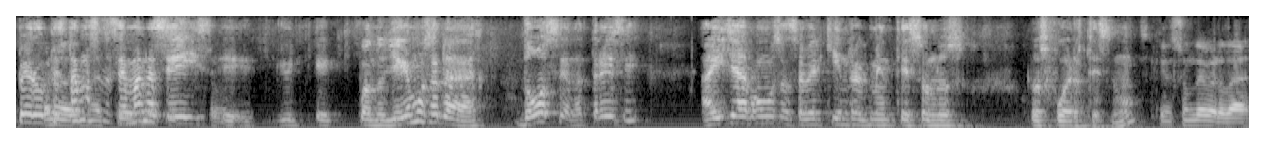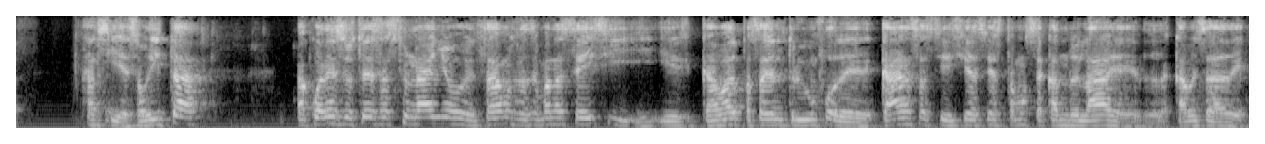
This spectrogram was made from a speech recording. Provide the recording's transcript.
Pero que estamos en la semana 6, eh, eh, cuando lleguemos a las 12, a las 13, ahí ya vamos a saber quién realmente son los, los fuertes, ¿no? ¿Quién son de verdad? Así es, ahorita, acuérdense ustedes, hace un año estábamos en la semana 6 y, y, acaba de pasar el triunfo de Kansas y decías, ya estamos sacando el, la cabeza de,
